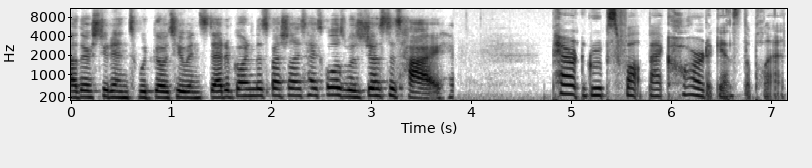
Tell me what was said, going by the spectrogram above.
other students would go to instead of going to the specialized high schools was just as high. Parent groups fought back hard against the plan.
